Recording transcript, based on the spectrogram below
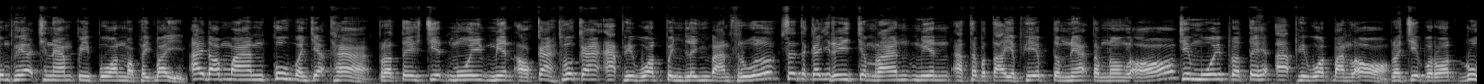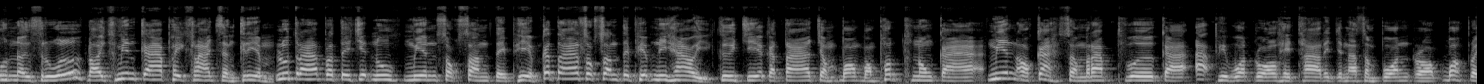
កុម្ភៈឆ្នាំ2023អាយដាមបានគូសបញ្ជាក់ថាប្រទេសជាតិមួយមានឱកាសធ្វើការអភិវឌ្ឍពេញលេញបានស្រួលសេដ្ឋកិច្ចរីកចម្រើនមានអធិបតេយ្យភាពទំនាក់ទំនងល្អជាមួយប្រទេសអភិវឌ្ឍបានល្អប្រជាពលរដ្ឋរស់នៅស្រួលដោយគ្មានការភ័យខ្លាចសង្គ្រាមលុះត្រាប្រទេសជាតិនោះមានសុខសន្តិភាពកត្តាសុខសន្តិភាពនេះហើយគឺជាកត្តាចម្បងបំផុតក្នុងការមានឱកាសសម្រាប់ធ្វើការអភិវឌ្ឍរាល់ហេដ្ឋារចនាសម្ព័ន្ធរបស់ប្រ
